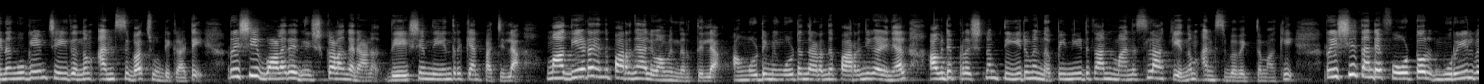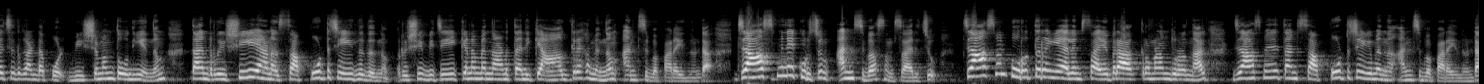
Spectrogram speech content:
ഇണങ്ങുകയും ചെയ്തെന്നും അൻസിബ ചൂണ്ടിക്കാട്ടി. ഋഷി വളരെ നിഷ്കളങ്കനാണ്. ദേഷ്യം നിയന്ത്രിക്കാൻ പറ്റില്ല. മതിയട എന്ന് പറഞ്ഞാലും അവൻ നിർത്തില്ല. അങ്ങോട്ടും ഇങ്ങോട്ടും നടന്ന് പറഞ്ഞു കഴിഞ്ഞാൽ അവന്റെ പ്രശ്നം തീരുമെന്ന് പിന്നീട് താൻ മനസ്സിലാക്കിയെന്നും അൻസിബ വ്യക്തമാക്കി. ഋഷി തന്റെ ഫോട്ടോ മുറിയിൽ വെച്ചത് കണ്ടപ്പോൾ വിഷമം തോന്നിയെന്നും താൻ ഋഷിയെയാണ് സപ്പോർട്ട് ചെയ്യുന്നതെന്നും ഋഷി വിജയിക്കണമെന്നാണ് തനിക്ക് ആഗ്രഹമെന്നും അൻസിബ പറയുന്നുണ്ട്. ജാസ്മിനെ കുറിച്ചും അൻസിബ സംസാരിച്ചു. ജാസ്മിൻ പുറത്തിറങ്ങിയാലും സൈബർ ആക്രമണം തുറന്നാൽ ജാസ്മിനെ താൻ സപ്പോർട്ട് ചെയ്യുമെന്ന് അൻസിബ പറയുന്നുണ്ട്.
